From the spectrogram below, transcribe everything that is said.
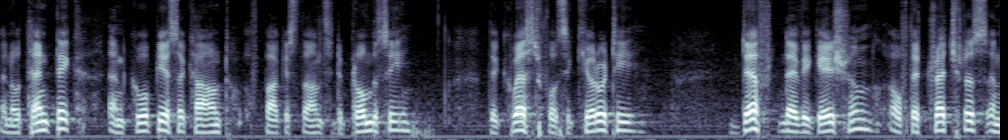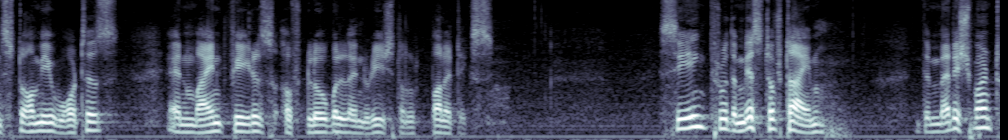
An authentic and copious account of Pakistan's diplomacy, the quest for security, deft navigation of the treacherous and stormy waters and minefields of global and regional politics. Seeing through the mist of time the management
